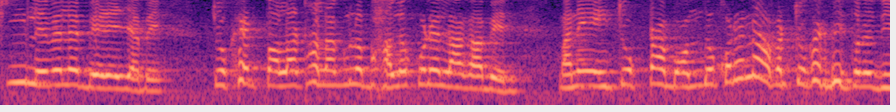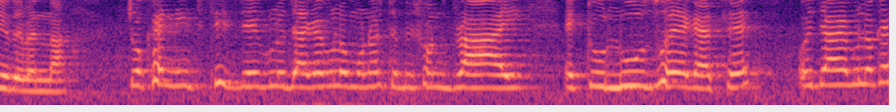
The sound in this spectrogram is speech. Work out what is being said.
কি লেভেলে বেড়ে যাবে? চোখের তলা ঠলাগুলো ভালো করে লাগাবেন। মানে এই চোখটা বন্ধ করে না আবার চোখের ভিতরে দিয়ে দেবেন না। চোখের নিচ ঠিক যেগুলো জায়গাগুলো মনে হচ্ছে ভীষণ ড্রাই একটু লুজ হয়ে গেছে ওই জায়গাগুলোকে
